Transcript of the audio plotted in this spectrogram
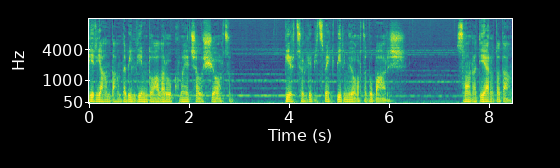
bir yandan da bildiğim duaları okumaya çalışıyordum. Bir türlü bitmek bilmiyordu bu bağırış. Sonra diğer odadan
